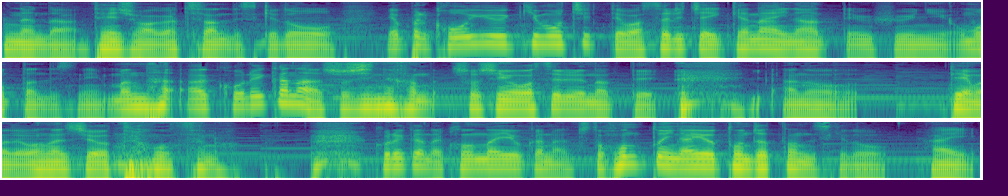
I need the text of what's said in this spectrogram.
なんだテンション上がってたんですけどやっぱりこういう気持ちって忘れちゃいけないなっていうふうに思ったんですね。まあ、なこれかな初心初心を忘れるなって あのテーマでお話ししようって思ったの これかなこの内容かなちょっと本当に内容飛んじゃったんですけどはい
